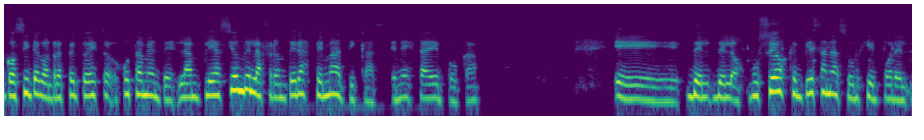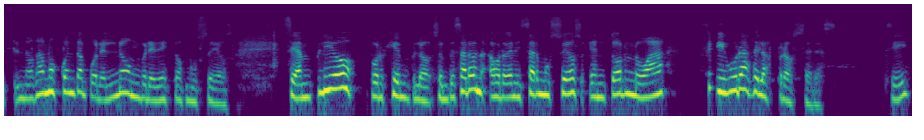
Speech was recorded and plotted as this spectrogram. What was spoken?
cosita con respecto a esto, justamente la ampliación de las fronteras temáticas en esta época, eh, de, los museos que empiezan a surgir, por el, nos damos cuenta por el nombre de estos museos. Se amplió, por ejemplo, se empezaron a organizar museos en torno a figuras de los próceres, ¿sí?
